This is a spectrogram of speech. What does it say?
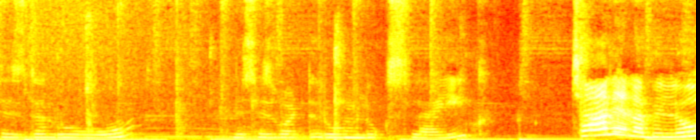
this is the room this is what the room looks like छान आहे ना Billu?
